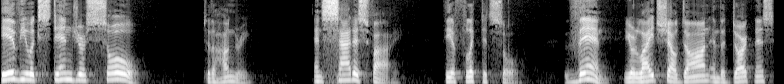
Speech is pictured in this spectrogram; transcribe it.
If you extend your soul to the hungry and satisfy the afflicted soul, then your light shall dawn in the darkness,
